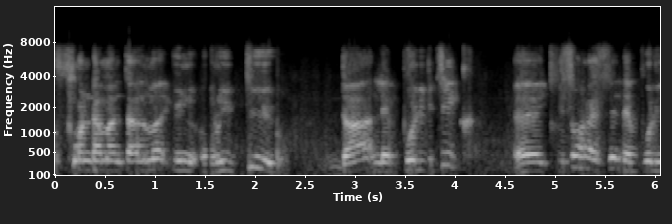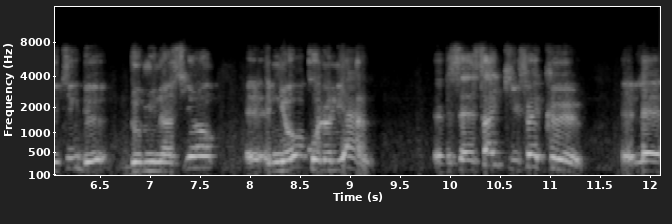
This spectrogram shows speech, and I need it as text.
fondamentalement une rupture dans les politiques qui sont restées des politiques de domination néocoloniale. C'est ça qui fait que les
